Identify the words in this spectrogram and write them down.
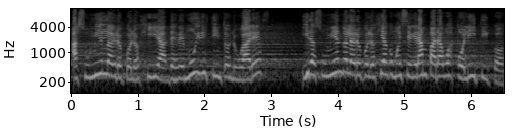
asumir la agroecología desde muy distintos lugares, ir asumiendo la agroecología como ese gran paraguas político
